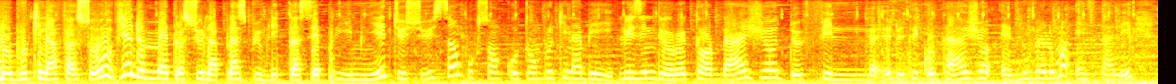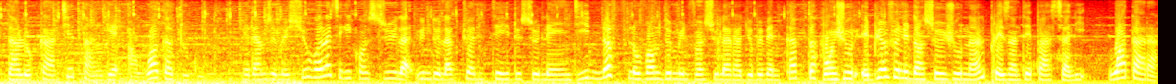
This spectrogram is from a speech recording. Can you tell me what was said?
Le Burkina Faso vient de mettre sur la place publique ses premiers tissus 100% coton burkinabé. L'usine de retordage de fil et de tricotage est nouvellement installée dans le quartier Tanguay à Ouagadougou. Mesdames et messieurs, voilà ce qui constitue la une de l'actualité de ce lundi 9 novembre 2020 sur la radio B24. Bonjour et bienvenue dans ce journal présenté par Sali Ouattara.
